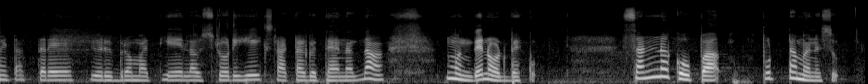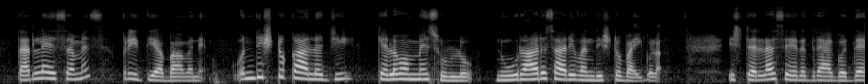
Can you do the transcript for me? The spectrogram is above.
ಮೀಟ್ ಆಗ್ತಾರೆ ಇವರಿಬ್ಬರ ಮಧ್ಯೆ ಲವ್ ಸ್ಟೋರಿ ಹೇಗೆ ಸ್ಟಾರ್ಟ್ ಆಗುತ್ತೆ ಅನ್ನೋದನ್ನ ಮುಂದೆ ನೋಡಬೇಕು. ಸಣ್ಣ ಕೋಪ, ಪುಟ್ಟ ಮನಸ್ಸು. ತರಲೆ ಎಸ್ ಎಂ ಎಸ್ ಪ್ರೀತಿಯ ಭಾವನೆ. ಒಂದಿಷ್ಟು ಕಾಳಜಿ, ಕೆಲವೊಮ್ಮೆ ಸುಳ್ಳು. ನೂರಾರು ಸಾರಿ ಒಂದಿಷ್ಟು ಬೈಗುಳ ಇಷ್ಟೆಲ್ಲ ಸೇರಿದ್ರೆ ಆಗೋದೆ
